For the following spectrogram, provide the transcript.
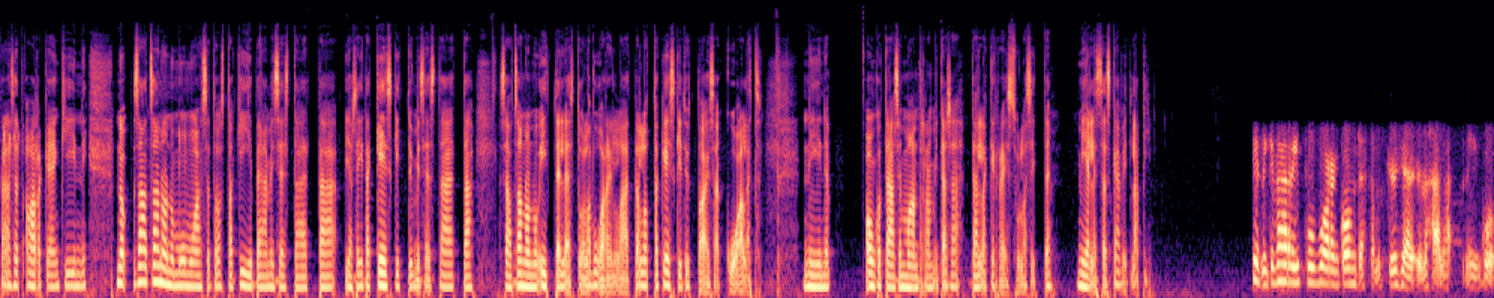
Pääset arkeen kiinni. No sä oot sanonut muun muassa tuosta kiipeämisestä että, ja siitä keskittymisestä, että sä oot sanonut itsellesi tuolla vuorilla, että Lotta keskityt tai sä kuolet. Niin onko tämä se mantra, mitä sä tälläkin reissulla sitten mielessäsi kävit läpi? Tietenkin vähän riippuu vuoren kohdasta, mutta kyllä siellä ylhäällä, niin kun,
